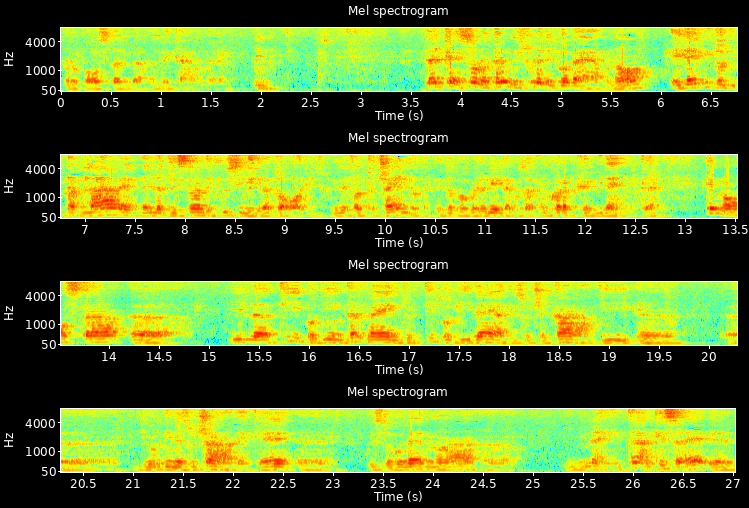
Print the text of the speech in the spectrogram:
proposta alla, alle Camere. Perché sono tre misure del governo ed evito di parlare della gestione dei flussi migratori, su cui ho fatto cenno perché dopo quello lì è la cosa ancora più evidente, che mostra eh, il tipo di intervento, il tipo di idea di società, di, eh, eh, di ordine sociale che eh, questo governo ha eh, in mente, anche se, eh,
